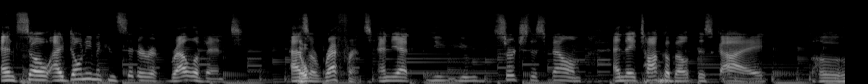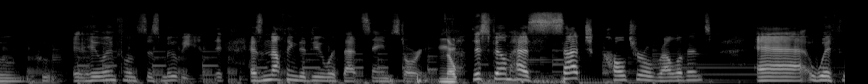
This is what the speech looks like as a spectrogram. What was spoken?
and so I don't even consider it relevant as Nope. a reference. And yet, you you search this film and they talk about this guy who who who, who influenced this movie. It has nothing to do with that same story. nope. This film has such cultural relevance uh, with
